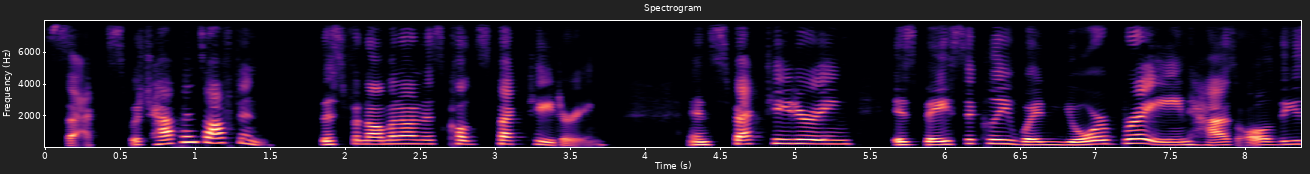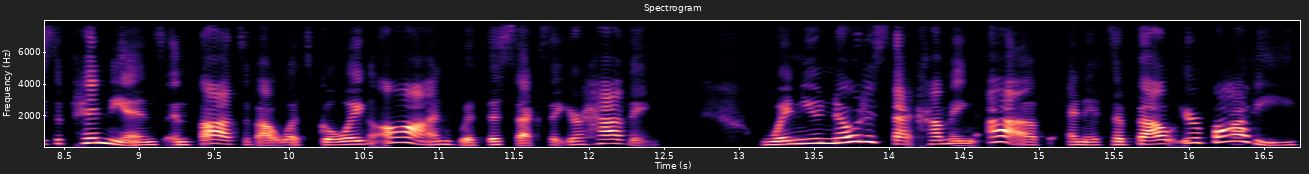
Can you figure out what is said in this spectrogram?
sex, which happens often, this phenomenon is called spectatoring. And spectatoring is basically when your brain has all these opinions and thoughts about what's going on with the sex that you're having. When you notice that coming up and it's about your body,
